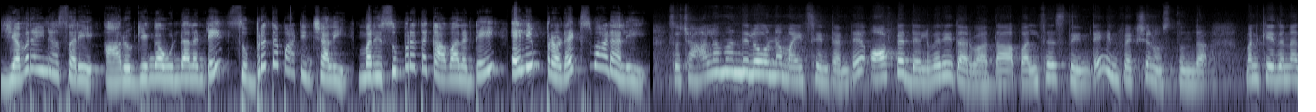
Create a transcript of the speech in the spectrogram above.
ఎవరైనా సరే ఆరోగ్యంగా ఉండాలంటే శుభ్రత పాటించాలి. మరి శుభ్రత కావాలంటే ఎలిం ప్రొడక్ట్స్ వాడాలి. సో చాలా మందిలో ఉన్న మైట్స్ ఏంటంటే ఆఫ్టర్ డెలివరీ తర్వాత పల్సెస్ తింటే ఇన్ఫెక్షన్ వస్తుందా? మనకి ఏదైనా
